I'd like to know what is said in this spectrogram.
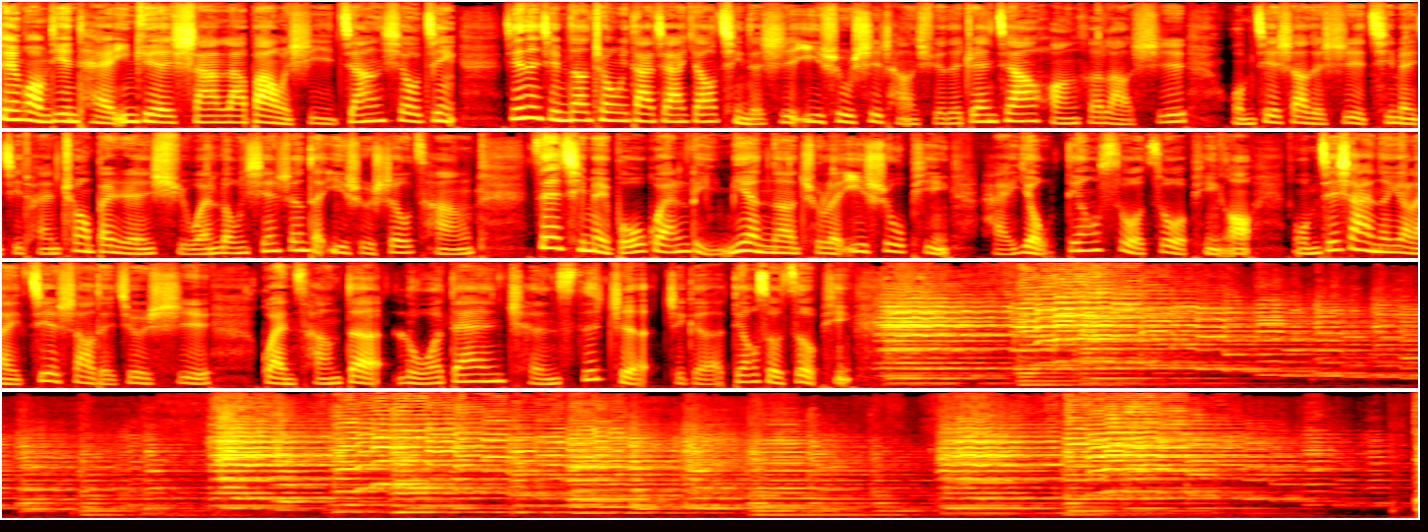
声广播电台音乐沙拉吧，我是江秀静。今天的节目当中，为大家邀请的是艺术市场学的专家黄河老师。我们介绍的是奇美集团创办人许文龙先生的艺术收藏。在奇美博物馆里面呢，除了艺术品，还有雕塑作品哦。我们接下来呢，要来介绍的就是馆藏的罗丹《沉思者》这个雕塑作品。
